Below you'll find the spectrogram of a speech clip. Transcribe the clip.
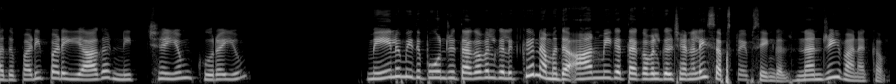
அது படிப்படியாக நிச்சயம் குறையும். மேலும் இது போன்ற தகவல்களுக்கு நமது ஆன்மீக தகவல்கள் சேனலை சப்ஸ்கிரைப் செய்யுங்கள். நன்றி வணக்கம்.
